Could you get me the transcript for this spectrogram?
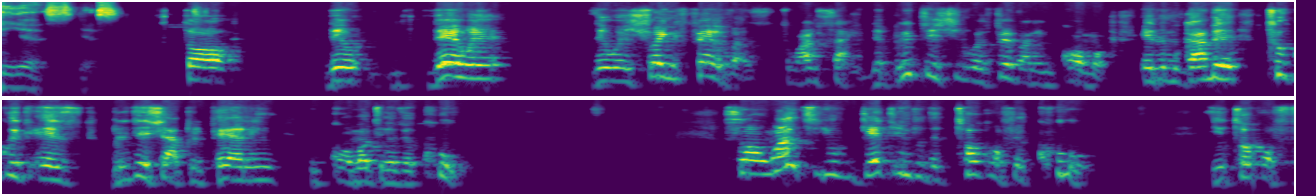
Yes, yes. So they, they were they were showing favors to one side. The British were favoring Nkomo, and Mugabe took it as British are preparing Nkomo to have a coup. So once you get into the talk of a coup, you talk of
